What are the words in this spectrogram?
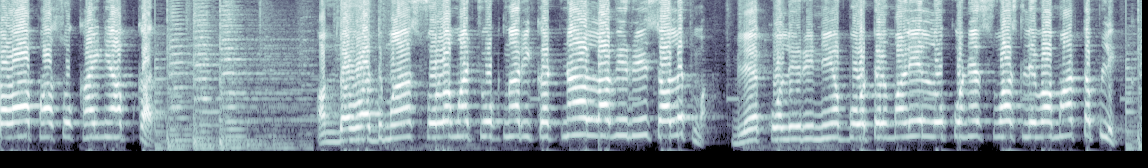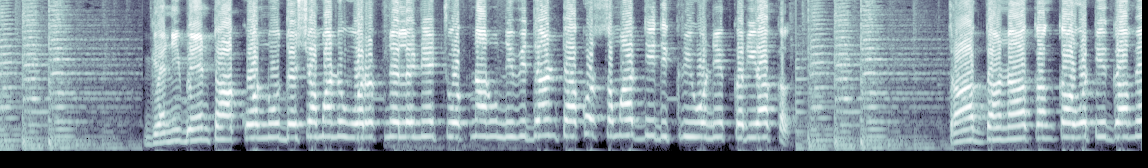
ગળા ફાંસો ખાઈને આપઘાત. અમદાવાદમાં સોલામાં ચોંકનારી ઘટના લાવી રીસ હાલતમાં. બ્લેક કોલેરીની બોટલ મળી લોકોને શ્વાસ લેવામાં તકલીફ. જ્ઞાનીબેન ઠાકોરનું દશામાનું વ્રતને લઈને ચોકનાનું નિવેદન ઠાકોર સમાજની દીકરીઓને કરી હાકલ ત્રાગધાના કંકાવટી ગામે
